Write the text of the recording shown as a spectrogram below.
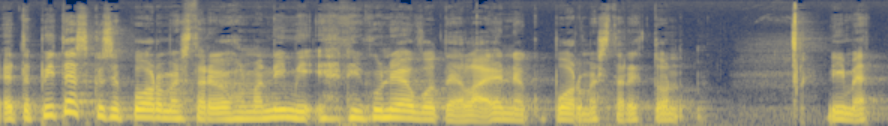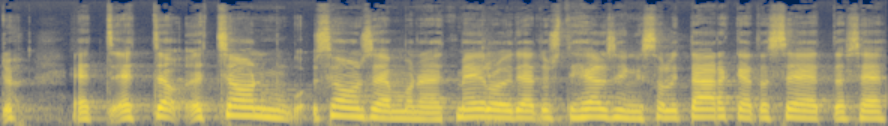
että pitäisikö se pormestariohjelma nimi, niin kuin neuvotella ennen kuin pormestarit on nimetty. Et, et, et se on, se on semmoinen, että meillä oli tietysti Helsingissä oli tärkeää se, että se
